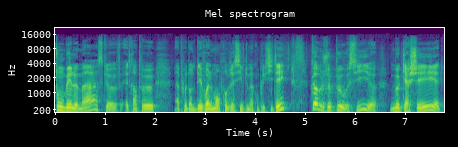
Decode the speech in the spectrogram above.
tomber le masque, être un peu, un peu dans le dévoilement progressif de ma complexité. Comme je peux aussi euh, me cacher, être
